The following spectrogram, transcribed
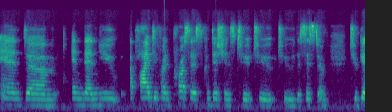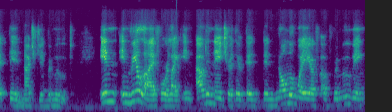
and um, and then you apply different process conditions to to to the system to get the nitrogen removed in in real life or like in out in nature the, the, the normal way of, of removing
